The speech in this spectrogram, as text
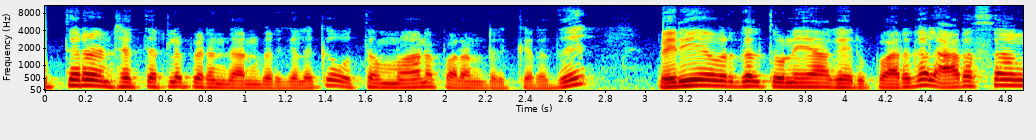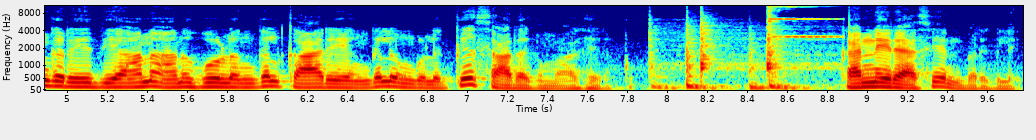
உத்தர நட்சத்திரத்தில் பிறந்த அன்பர்களுக்கு உத்தமமான பலன் இருக்கிறது. பெரியவர்கள் துணையாக இருப்பார்கள். அரசாங்க ரீதியான அனுகூலங்கள் காரியங்கள் உங்களுக்கு சாதகமாக இருக்கும். கன்னிராசி என்பர்களே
